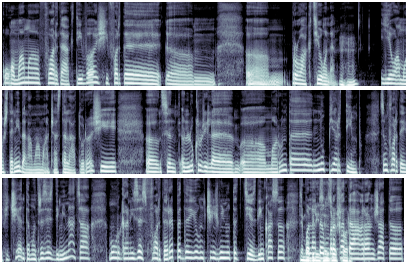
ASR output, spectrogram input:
cu o mamă foarte activă și foarte uh, uh, proacțiune. Uh-huh eu am moștenit de la mama această latură și uh, sunt în lucrurile uh, mărunte, nu pierd timp. Sunt foarte eficientă, mă trezesc dimineața, mă organizez foarte repede, eu în 5 minute țies din casă, Te spălată, îmbrăcată, ușor. aranjată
